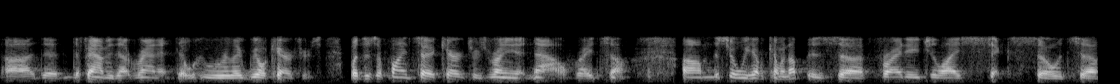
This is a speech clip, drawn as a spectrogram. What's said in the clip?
Uh, the the family that ran it, that, who were like real characters, but there's a fine set of characters running it now, right? So, um, the show we have coming up is uh, Friday, July 6th. So it's uh,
